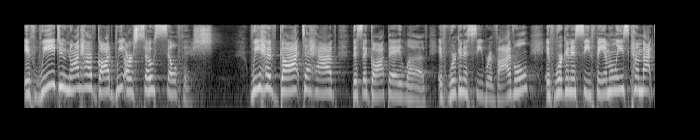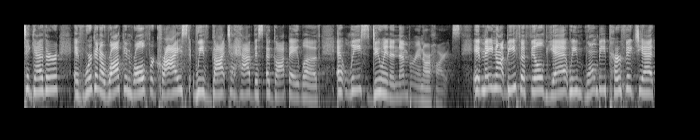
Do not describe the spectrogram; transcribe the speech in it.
If we do not have God, we are so selfish. We have got to have this agape love. If we're going to see revival, if we're going to see families come back together, if we're going to rock and roll for Christ, we've got to have this agape love at least doing a number in our hearts. It may not be fulfilled yet, we won't be perfect yet,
